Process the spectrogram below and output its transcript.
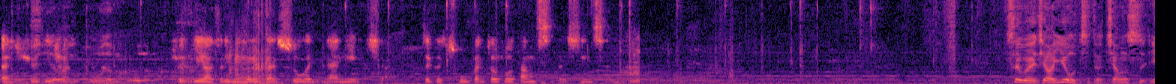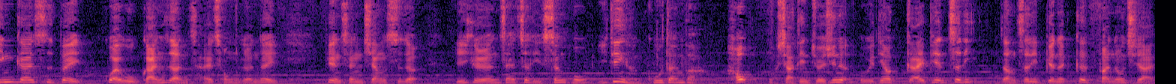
哎，学弟，蛮，多的嘛。学弟啊，这里面有一本书，你来念一下。这个书本叫做《当时的星辰》。这位叫柚子的僵尸，应该是被怪物感染才从人类变成僵尸的。一个人在这里生活，一定很孤单吧？好，我下定决心了，我一定要改变这里，让这里变得更繁荣起来。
